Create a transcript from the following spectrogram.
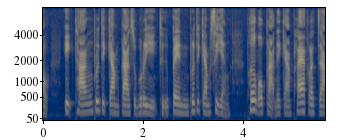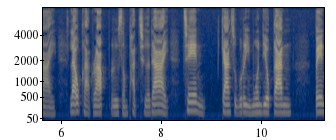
-19 อีกทั้งพฤติกรรมการสูบบุหรี่ถือเป็นพฤติกรรมเสี่ยง เพิ่มโอกาสในการแพร่กระจาย และโอกาสรับหรือสัมผัสเชื้อได้ เช่น การสูบบุหรี่มวลเดียวกัน เป็น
